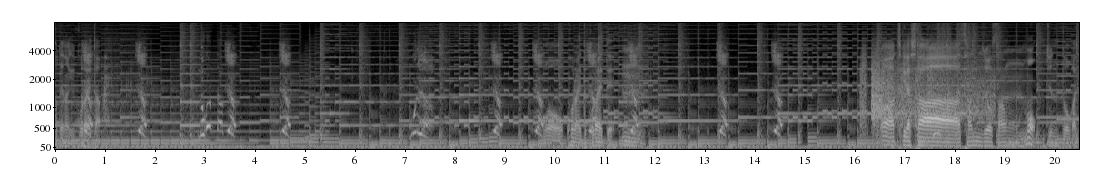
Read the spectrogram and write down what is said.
小手投げこらえた。おおこらえてこらえて。うん。ああ突き出した。三条さんも順当勝ち。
